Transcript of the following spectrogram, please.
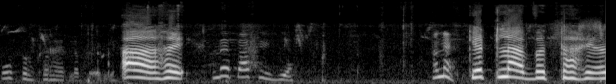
કોકર કરે એટલે પડ્યા. આ હે. ને પાકી ગયા. અને? કેટલા બધા હે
